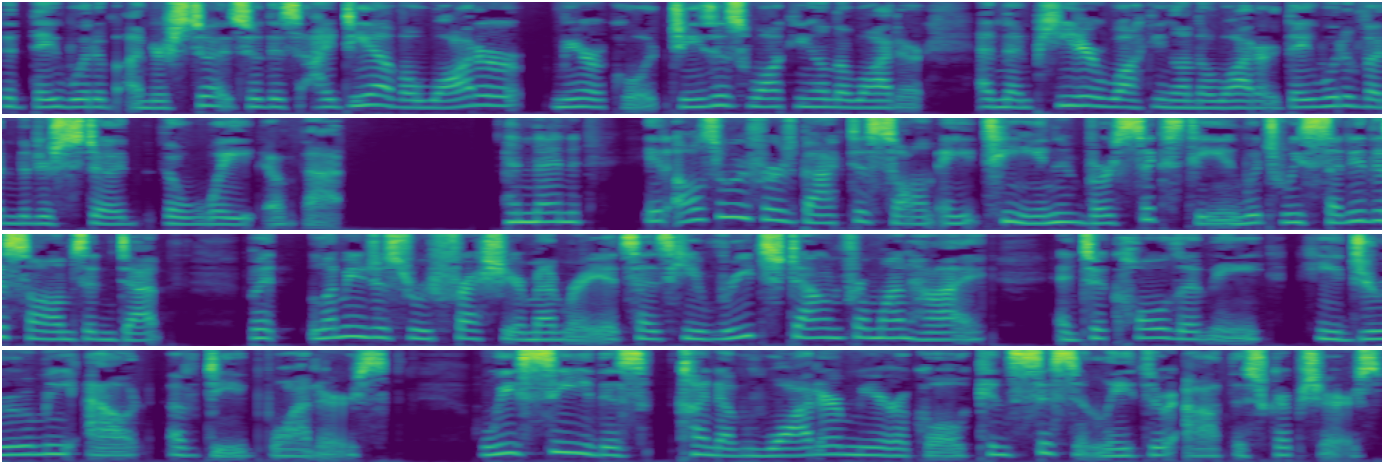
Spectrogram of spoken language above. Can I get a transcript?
that they would have understood. So this idea of a water miracle, Jesus walking on the water and then Peter walking on the water, they would have understood the weight of that. And then it also refers back to Psalm 18, verse 16, which we study the Psalms in depth. But let me just refresh your memory. It says, He reached down from on high and took hold of me. He drew me out of deep waters we see this kind of water miracle consistently throughout the scriptures.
